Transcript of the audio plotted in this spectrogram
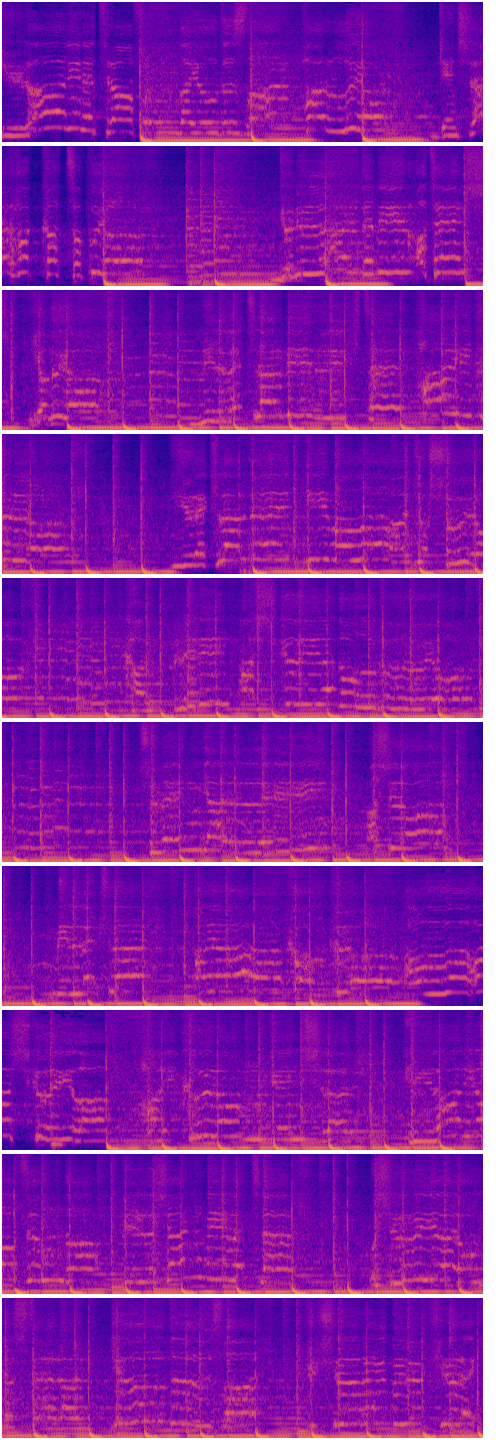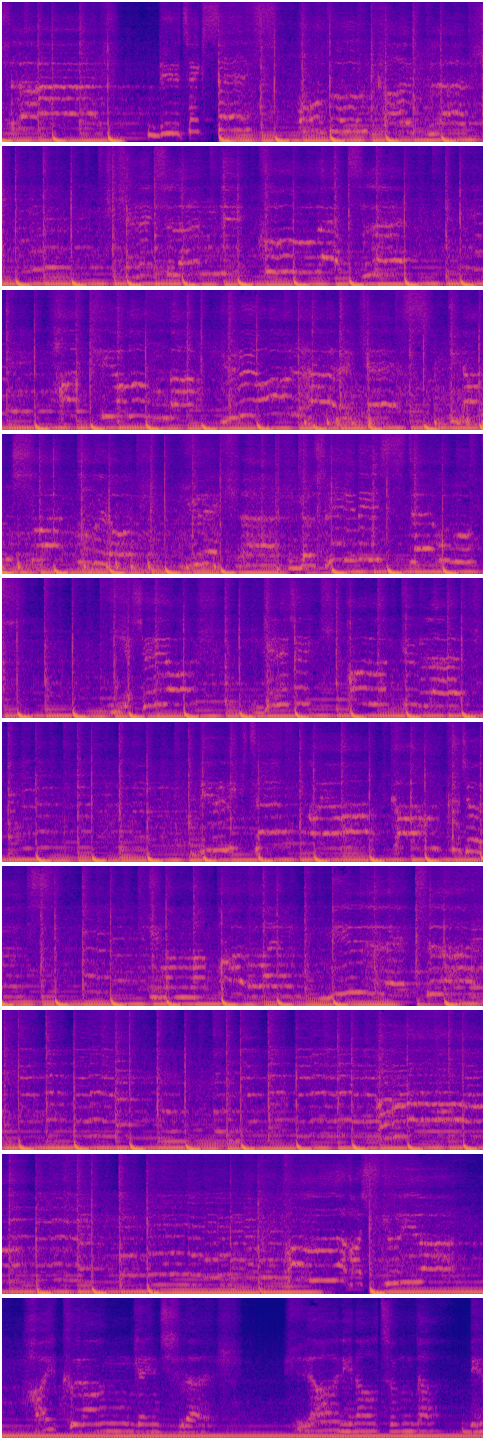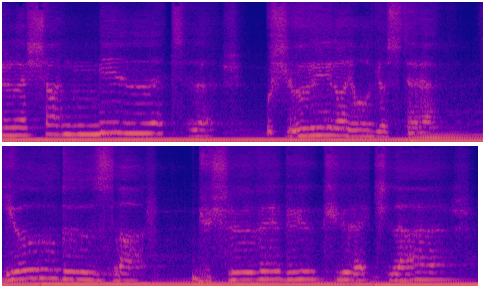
Hilalin etrafında yıldızlar parlıyor Gençler hakka tapıyor. Gönüllerde bir ateş yanıyor Milletler birlikte haykırıyor. Yüreklerde Tek ses oldu kalpler haykıran gençler Hilalin altında birleşen milletler Işığıyla yol gösteren yıldızlar Güçlü ve büyük yürekler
